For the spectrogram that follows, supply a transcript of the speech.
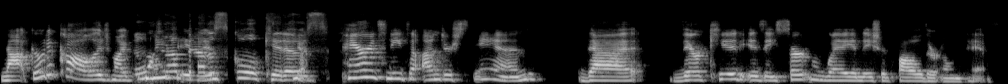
not go to college my Don't point drop out of school, kiddos. parents need to understand that their kid is a certain way and they should follow their own path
